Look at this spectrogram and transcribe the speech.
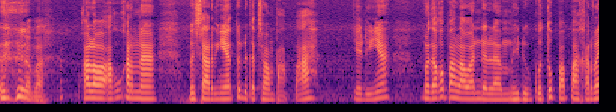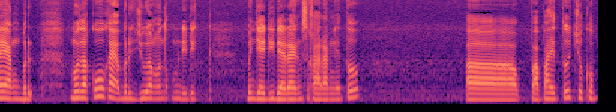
Kenapa? Kalau aku karena besarnya tuh deket sama papa, jadinya menurut aku pahlawan dalam hidupku tuh papa karena yang ber, menurut aku kayak berjuang untuk mendidik menjadi darah yang sekarang itu eh papa itu cukup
